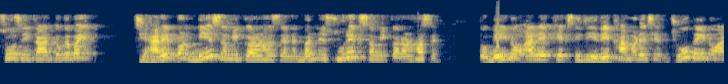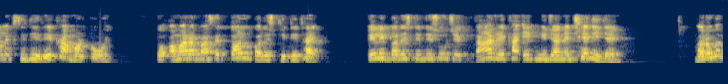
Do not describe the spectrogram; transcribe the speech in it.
શું શીખ્યા તો કે ભાઈ, જ્યારે પણ બે સમીકરણ હશે અને બંને સુરેખ સમીકરણ હશે, તો બેનો આલેખ એક સીધી રેખા મળે છે. જો બેનો આલેખ સીધી રેખા મળતો હોય, તો અમારા પાસે ત્રણ પરિસ્થિતિ થાય. પેલી પરિસ્થિતિ શું છે? કાં રેખા એકબીજાને છેદી જાય. બરોબર?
